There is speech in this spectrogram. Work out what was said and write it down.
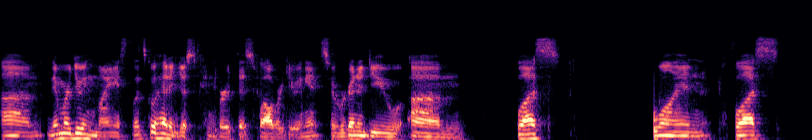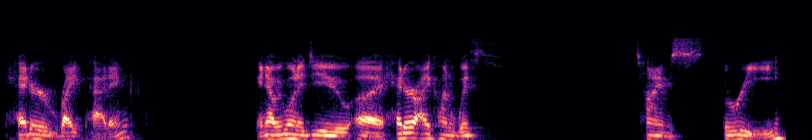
Um, then we're doing minus. Let's go ahead and just convert this while we're doing it. So we're going to do um, plus one plus header right padding. And now we want to do uh, header icon width times three.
